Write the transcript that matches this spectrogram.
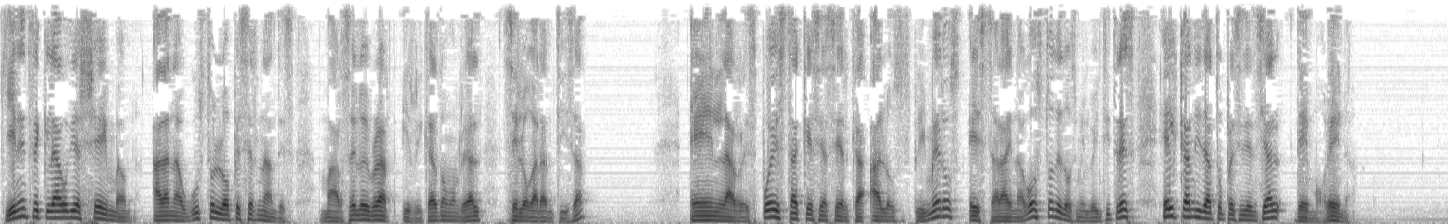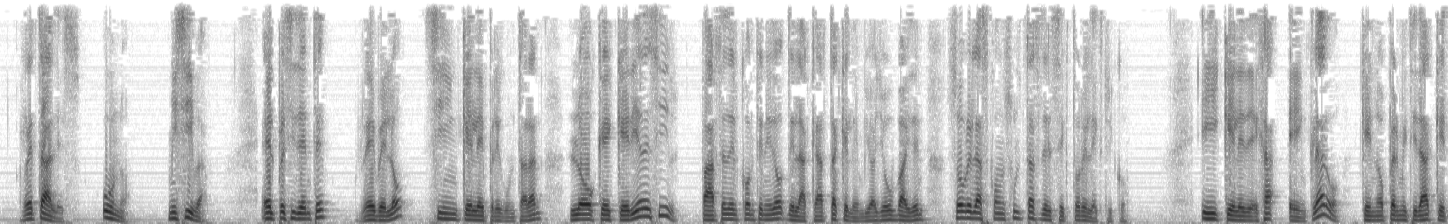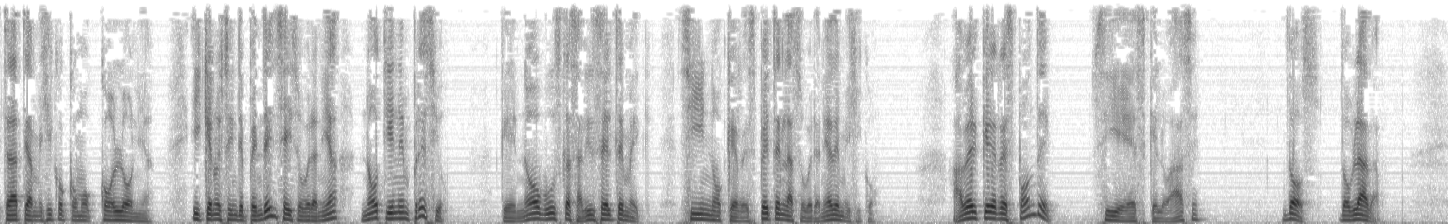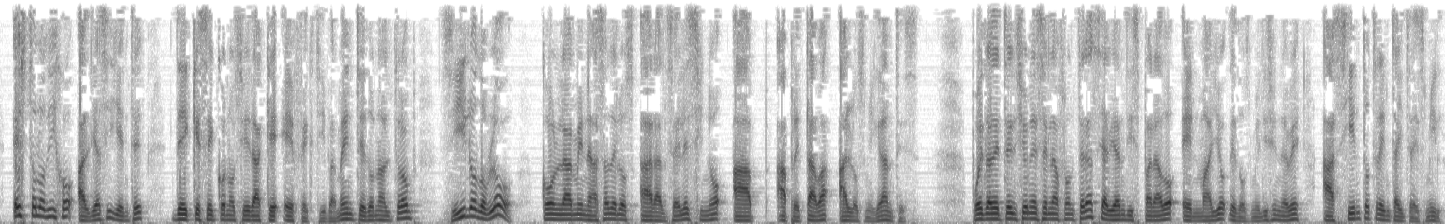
¿quién entre Claudia Sheinbaum, Adán Augusto López Hernández, Marcelo Ebrard y Ricardo Monreal se lo garantiza? En la respuesta que se acerca a los primeros estará en agosto de 2023 el candidato presidencial de Morena. Retales 1. Misiva. El presidente reveló, sin que le preguntaran, lo que quería decir parte del contenido de la carta que le envió a Joe Biden sobre las consultas del sector eléctrico, y que le deja en claro que no permitirá que trate a México como colonia y que nuestra independencia y soberanía no tienen precio, que no busca salirse del Temec, sino que respeten la soberanía de México. A ver qué responde, si es que lo hace. 2. Doblada. Esto lo dijo al día siguiente de que se conociera que efectivamente Donald Trump sí lo dobló con la amenaza de los aranceles si no apretaba a los migrantes pues las detenciones en la frontera se habían disparado en mayo de 2019 a 133 mil.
